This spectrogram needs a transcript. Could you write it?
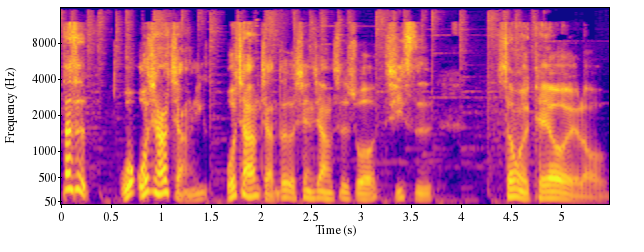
但是我我想要讲一，我想要讲这个现象是说，其实。身为 KOL，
